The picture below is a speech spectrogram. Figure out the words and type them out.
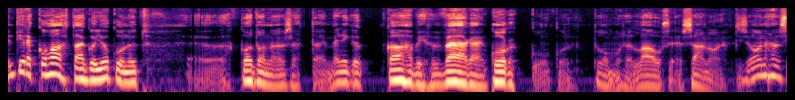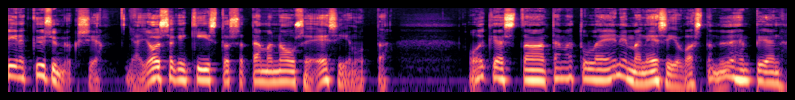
En tiedä, kohahtaako joku nyt kotonansa tai menikö kahvi väärään korkkuun, kun tuommoisen lauseen sanoi. Siis onhan siinä kysymyksiä, ja joissakin kiistossa tämä nousee esiin, mutta oikeastaan tämä tulee enemmän esiin vasta myöhempien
